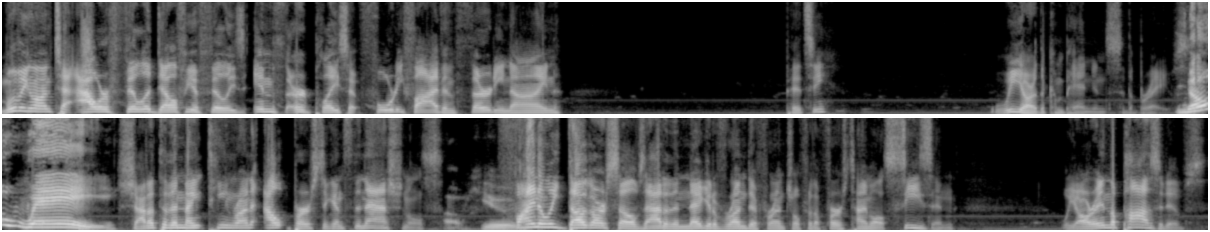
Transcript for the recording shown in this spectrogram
Moving on to our Philadelphia Phillies in third place at 45 and 39. Pitsy, we are the companions to the Braves. No way. Shout out to the 19 run outburst against the Nationals. Oh, huge. Finally dug ourselves out of the negative run differential for the first time all season. We are in the positives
